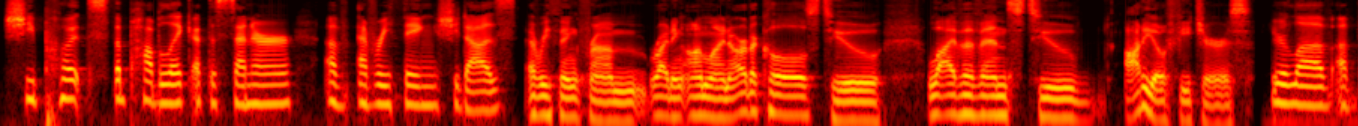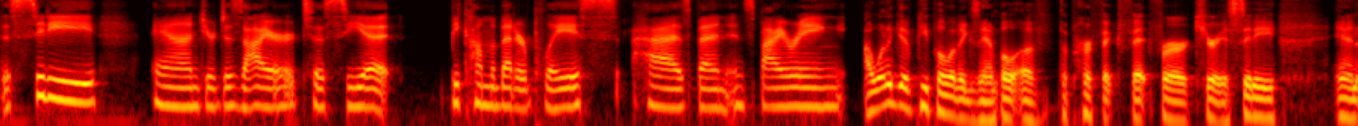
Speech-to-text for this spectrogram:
She puts the public at the center of everything she does. Everything from writing online articles to live events to audio features. Your love of the city and your desire to see it become a better place has been inspiring. I want to give people an example of the perfect fit for Curious City, and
